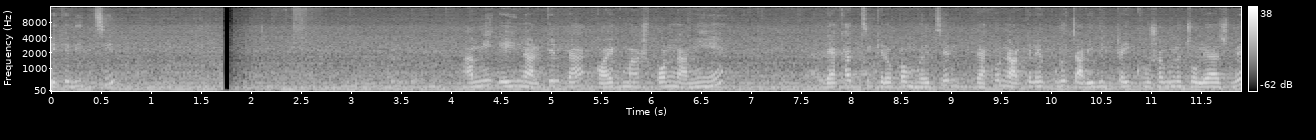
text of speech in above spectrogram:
রেখে দিচ্ছি। আমি এই নারকেলটা কয়েক মাস পর নামিয়ে দেখাচ্ছি কীরকম হয়েছে। দেখো, নারকেলের পুরো চারিদিকটাই খোসাগুলো চলে আসবে।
